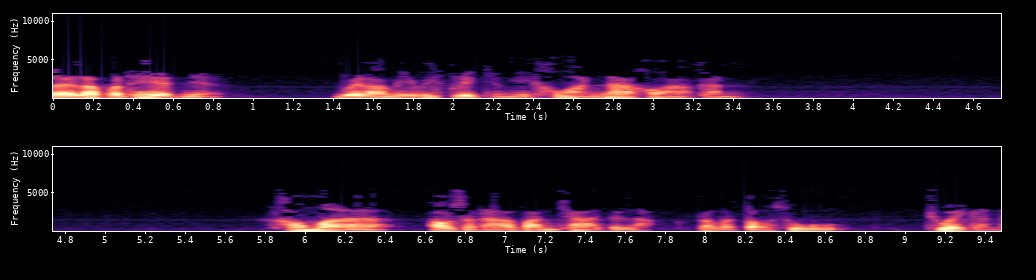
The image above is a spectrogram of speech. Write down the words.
แต่ละประเทศเนี่ย เวลามีวิกฤตอย่างนี้เขาหันหน้าเข้าหากันเขามาเอาสถาบันชาติเป็นหลักแล้วมาต่อสู้ช่วยกัน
